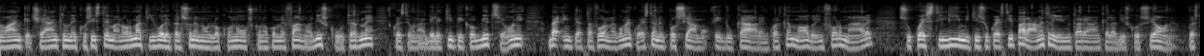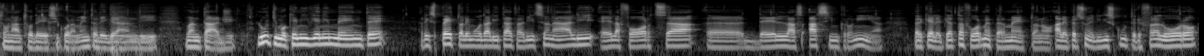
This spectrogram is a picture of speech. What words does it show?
anche, c'è anche un ecosistema normativo, le persone non lo conoscono, come fanno a discuterne? Questa è una delle tipiche obiezioni. Beh, in piattaforme come queste noi possiamo educare in qualche modo, informare su questi limiti, su questi parametri e aiutare anche la discussione. Questo è un altro dei, sicuramente dei grandi vantaggi. L'ultimo che mi viene in mente rispetto alle modalità tradizionali è la forza eh, della perché le piattaforme permettono alle persone di discutere fra loro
